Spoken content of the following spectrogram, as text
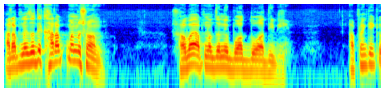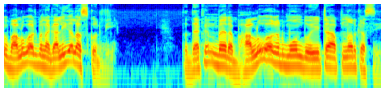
আর আপনি যদি খারাপ মানুষ হন, সবাই আপনার জন্য বদ দোয়া দিবি। আপনাকে কেউ ভালোবাসবে না, গালিগালাজ করবি। তো দেখেন ভাইরা, ভালো আর মন্দ, এটা আপনার কাছে।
